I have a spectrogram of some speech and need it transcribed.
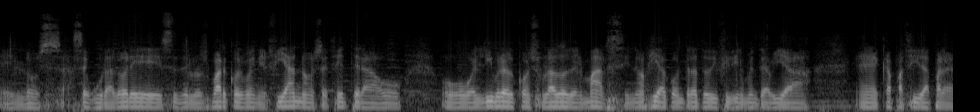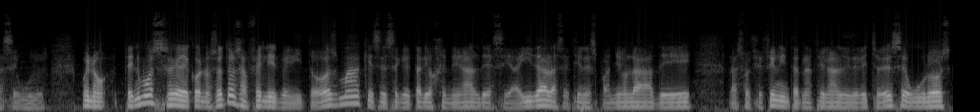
eh, los aseguradores de los barcos venecianos, etcétera, o, o el libro del consulado del mar. Si no había contrato, difícilmente había eh, capacidad para seguros. Bueno, tenemos eh, con nosotros a Félix Benito Osma, que es el secretario general de ASEAIDA, la sección española de la Asociación Internacional de Derecho de Seguros,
